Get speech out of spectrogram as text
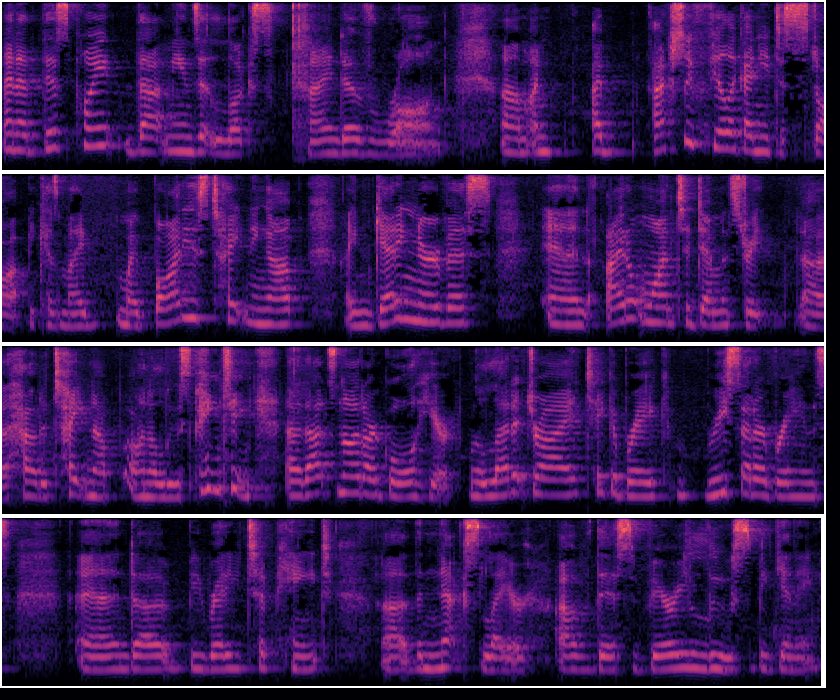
And at this point, that means it looks kind of wrong. Um, I'm, I actually feel like I need to stop because my, my body is tightening up. I'm getting nervous and I don't want to demonstrate uh, how to tighten up on a loose painting. Uh, that's not our goal here. We'll let it dry, take a break, reset our brains, and uh, be ready to paint uh, the next layer of this very loose beginning.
